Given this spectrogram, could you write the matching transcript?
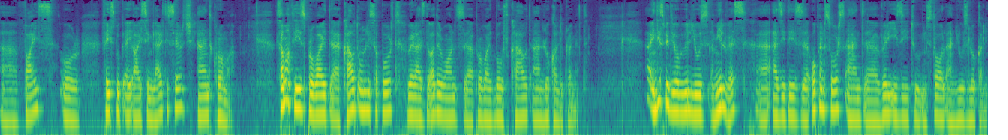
uh, FAISS, or Facebook AI Similarity Search, and Chroma. Some of these provide uh, cloud-only support, whereas the other ones uh, provide both cloud and local deployment. Uh, in this video, we will use Milvus uh, as it is open source and very easy to install and use locally.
